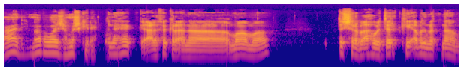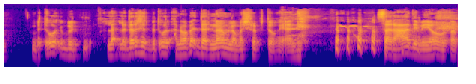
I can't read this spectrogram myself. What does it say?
عادي ما بواجه مشكلة. أنا هيك على فكرة أنا ماما تشرب قهوة تركي قبل ما تنام. بتقول بت... لا لدرجة بتقول أنا ما بقدر انام لو ما شربته يعني صار عادي بيومه. طب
